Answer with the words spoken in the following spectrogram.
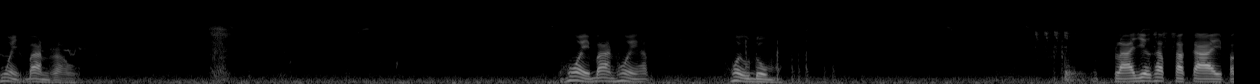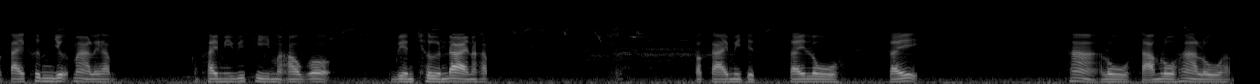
ห้วยบ้านเรา ห้วยบ้านห้วยครับ ห้วยอุดม ปลาเยอะครับปลากายปลากายขึ้นเยอะมากเลยครับ ใครมีวิธีมาเอาก็ เรียนเชิญได้นะครับปลากายมีแต่ไซโลไซส์ห้าโลสามโลห้าโลครับ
